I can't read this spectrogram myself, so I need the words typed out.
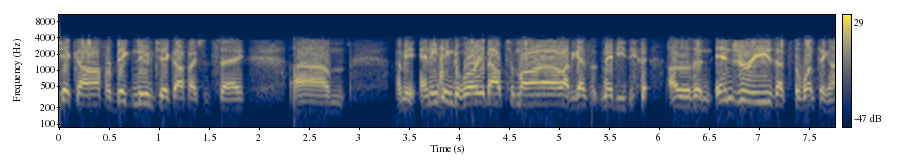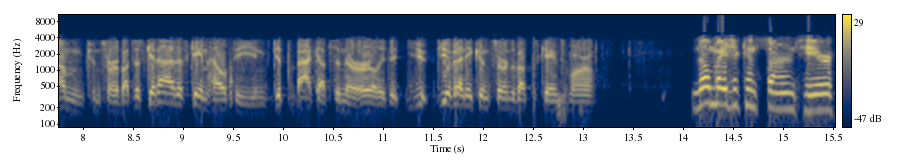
kickoff or Big Noon kickoff, I should say. Um, I mean, anything to worry about tomorrow? I guess maybe other than injuries, that's the one thing I'm concerned about. Just get out of this game healthy and get the backups in there early. Do you, do you have any concerns about this game tomorrow? No major concerns here.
